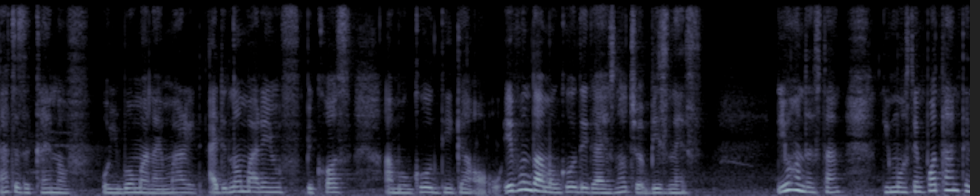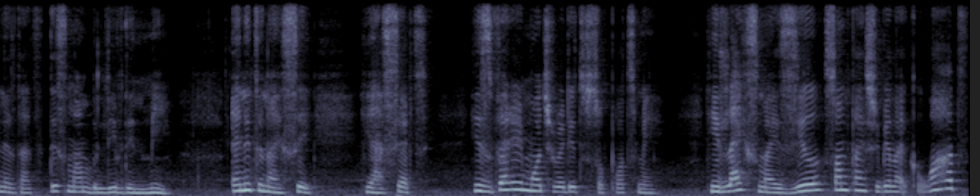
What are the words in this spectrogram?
That is the kind of Oyibo man I married. I did not marry him because I'm a gold digger. Or even though I'm a gold digger, it's not your business. Do you understand? The most important thing is that this man believed in me. Anything I say, he accepts. He's very much ready to support me. He likes my zeal. Sometimes she'll be like, What?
